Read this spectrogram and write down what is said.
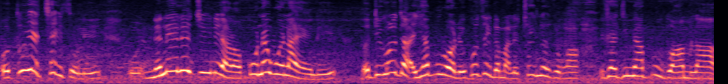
ဟိုသူ့ရဲ့ချိတ်ဆိုလေဟိုနည်းနည်းလေးကြီးနေရတော့ကိုနဲ့ဝင်လိုက်ရင်လေ ဒီကုန်းကကြာအရက်ပူတော့လေကိုယ်စိတ်ထဲမှာလေချိတ်နေဆိုငါအရက်ကြီးများပူသွားမလား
